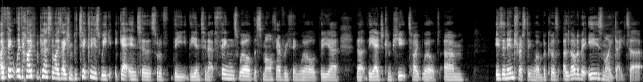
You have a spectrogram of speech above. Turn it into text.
I think with hyper personalization, particularly as we get into sort of the the Internet Things world, the smart everything world, the uh, the, the edge compute type world, um, is an interesting one because a lot of it is my data,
